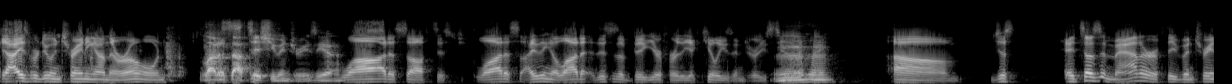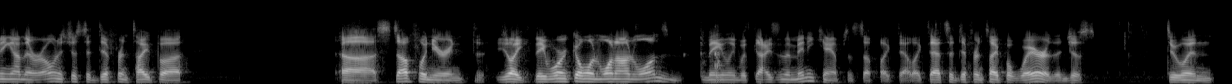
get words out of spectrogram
guys were doing training on their own, A lot of soft tissue injuries. Yeah. a lot of soft tissue, a lot of. I think a lot of this is a big year for the Achilles injuries too. Mhm. um, just it doesn't matter if they've been training on their own. It's just a different type of uh, stuff when you're in. You like they weren't going one on ones mainly with guys in the mini camps and stuff like that. Like that's a different type of wear than just doing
